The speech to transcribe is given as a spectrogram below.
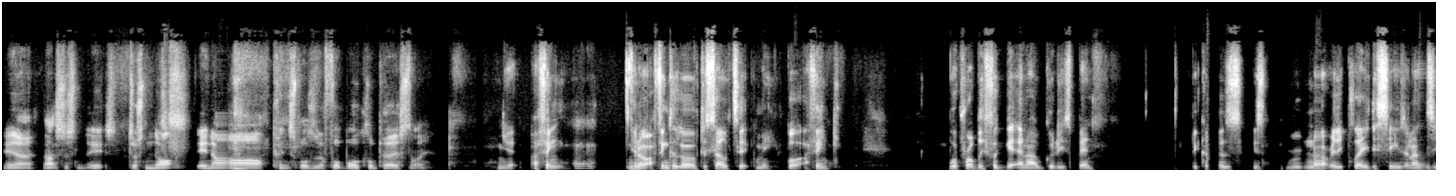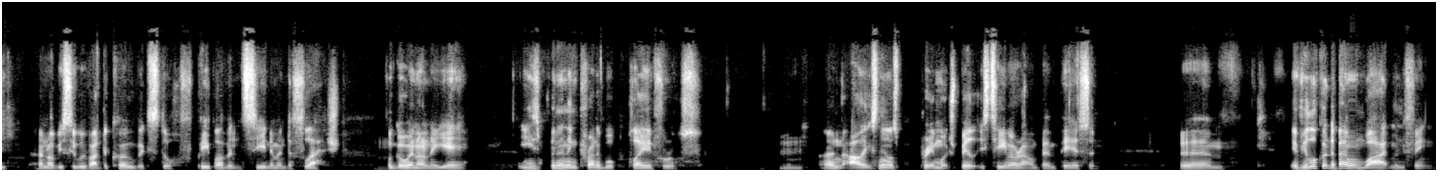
You know, that's just, it's just not in our principles as a football club, personally. Yeah, I think, you know, I think I'll go to Celtic, me, but I think we're probably forgetting how good he's been because he's not really played this season, has he? And obviously, we've had the COVID stuff. People haven't seen him in the flesh for hmm. going on a year. He's been an incredible player for us. Mm. And Alex Neil's pretty much built his team around Ben Pearson. Um, if you look at the Ben Whiteman thing,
